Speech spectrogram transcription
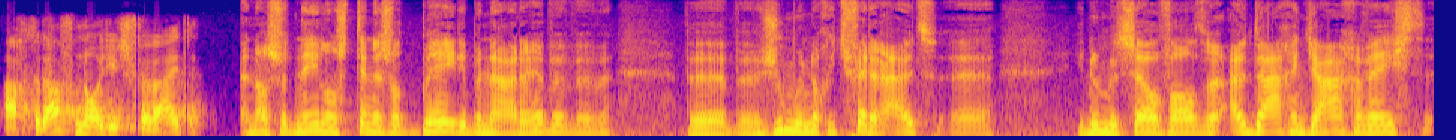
achteraf nooit iets verwijten. En als we het Nederlands tennis wat breder benaderen, we, we, we, we zoomen nog iets verder uit. Uh, je noemde het zelf al, een uitdagend jaar geweest. Uh,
